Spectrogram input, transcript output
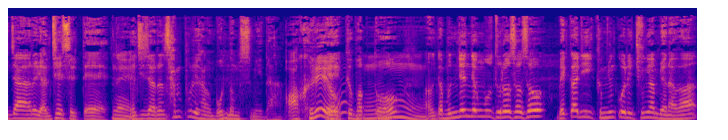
이자를 연체했을 때 네. 연체 이자는 3% 이상을 못 넘습니다. 아, 그래요? 예, 그 법도 음. 어, 그러니까 문재인 정부 들어서서 몇 가지 금융권의 중요한 변화가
